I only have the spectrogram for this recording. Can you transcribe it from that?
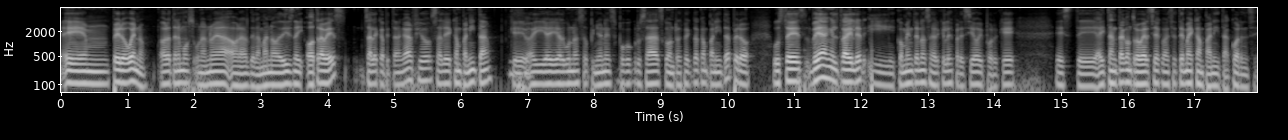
Em, pero bueno, ahora tenemos una nueva, ahora de la mano de Disney otra vez. Sale Capitán Garfio, sale Campanita, que ahí hay algunas opiniones un poco cruzadas con respecto a Campanita, pero ustedes vean el tráiler y coméntenos a ver qué les pareció y por qué este, hay tanta controversia con este tema de campanita, acuérdense.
